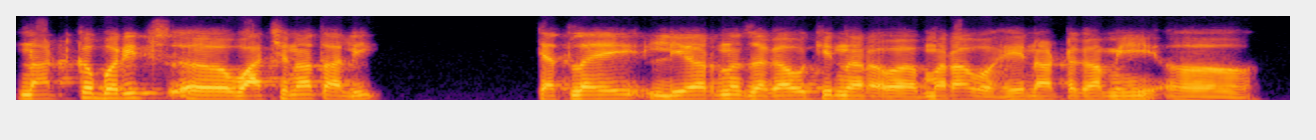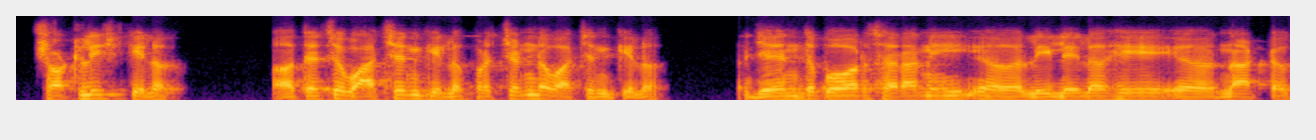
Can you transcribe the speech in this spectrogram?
नाटकं बरीच वाचनात आली. त्यातलं हे लिअरनं जगावं की नर- मरावं हे नाटक आम्ही शॉर्टलिस्ट केलं. त्याचं वाचन केलं प्रचंड वाचन केलं. जयंत पवार सरांनी लिहिलेलं हे नाटक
